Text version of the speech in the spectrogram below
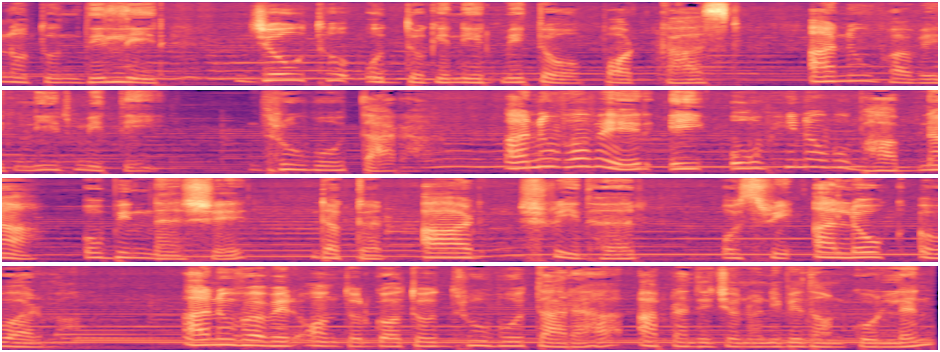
নতুন দিল্লির যৌথ উদ্যোগে নির্মিত পডকাস্ট অনুভবের নির্মিতি, ধ্রুব তারা। অনুভবের এই অভিনব ভাবনা ও বিন্যাসে ডক্টর আর. শ্রীধর ও শ্রী আলোক ওয়ার্মা অনুভবের অন্তর্গত ধ্রুব তারা আপনাদের জন্য নিবেদন করলেন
